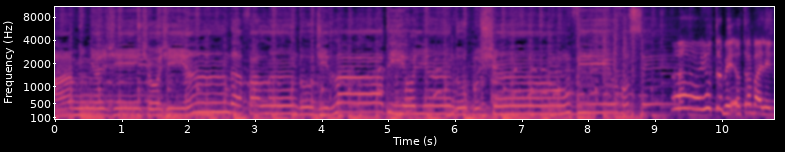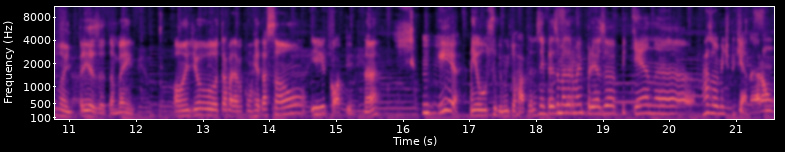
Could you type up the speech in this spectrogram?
A minha gente hoje anda falando de lado e olhando pro chão, viu você? Ah, eu, traba- eu trabalhei numa empresa também, onde eu trabalhava com redação e copy, né? Uhum. E eu subi muito rápido nessa empresa, mas era uma empresa pequena, razoavelmente pequena. Eram,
